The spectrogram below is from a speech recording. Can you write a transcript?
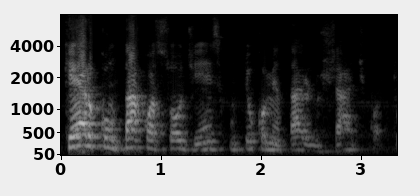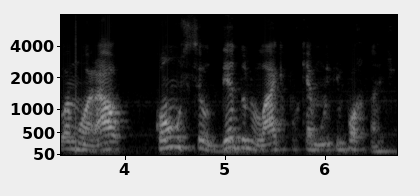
quero contar com a sua audiência, com o teu comentário no chat, com a tua moral, com o seu dedo no like, porque é muito importante.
